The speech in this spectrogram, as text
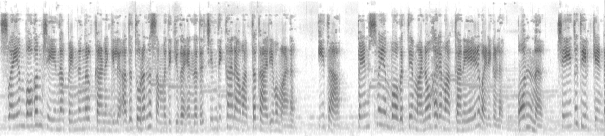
സ്വയംഭോഗം ചെയ്യുന്ന പെണ്ണുങ്ങൾക്കാണെങ്കിൽ അത് തുറന്നു സമ്മതിക്കുക എന്നത് ചിന്തിക്കാനാവാത്ത കാര്യവുമാണ്. ഇതാ പെൺ സ്വയംഭോഗത്തെ മനോഹരമാക്കാൻ ഏഴ് വഴികൾ. ഒന്ന് ചെയ്തു തീർക്കേണ്ട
